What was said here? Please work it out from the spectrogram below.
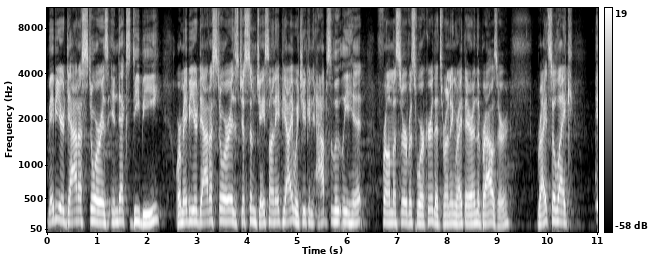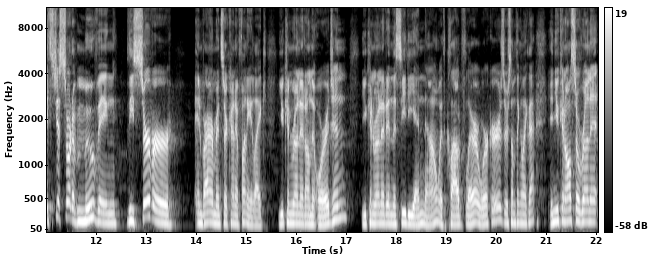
maybe your data store is IndexedDB, or maybe your data store is just some JSON API, which you can absolutely hit from a service worker that's running right there in the browser. Right? So like it's just sort of moving these server environments are kind of funny. Like you can run it on the origin, you can run it in the CDN now with Cloudflare or workers or something like that. And you can also run it,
